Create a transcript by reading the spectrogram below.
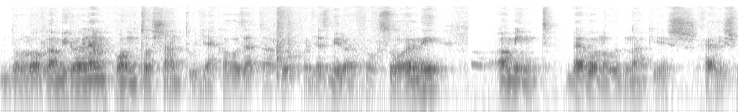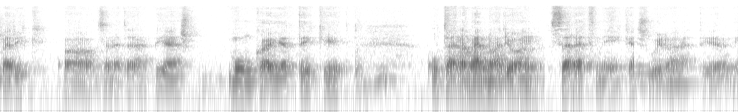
dolog, amiről nem pontosan tudják a hozzátartók, hogy ez miről fog szólni, amint bevonódnak és felismerik a zeneterápiás munkaértékét, utána már nagyon szeretnék és újra átélni.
